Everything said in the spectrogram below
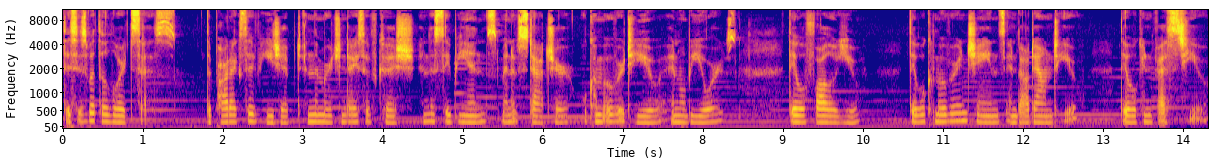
This is what the Lord says The products of Egypt and the merchandise of Cush and the Sabaeans, men of stature, will come over to you and will be yours. They will follow you. They will come over in chains and bow down to you. They will confess to you,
